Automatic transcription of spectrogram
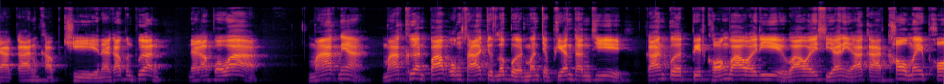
จากการขับขี่นะครับเพื่อนๆนะครับ เพราะว่ามาร์กเนี่ยมาร์กเคลื่อนปั๊บองศาจุดระเบิดมันจะเพี้ยนทันทีการเปิดปิดของวาล์วไอดีวาล์วไอเสียนี่อากาศเข้าไม่พอ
